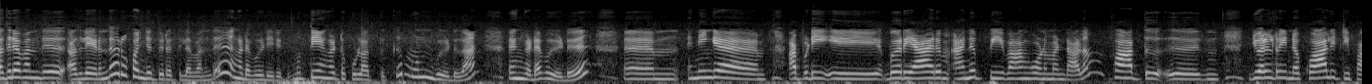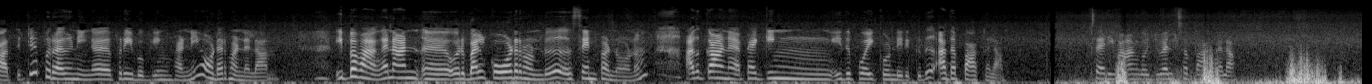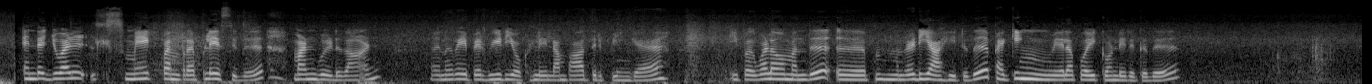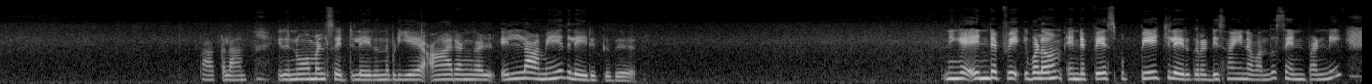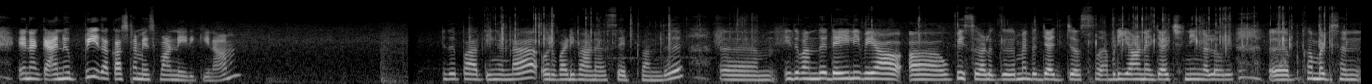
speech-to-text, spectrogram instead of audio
அதில் வந்து அதில் இருந்து ஒரு கொஞ்சம் தூரத்தில் வந்து எங்களோட வீடு இருக்குது முத்தியங்கட்டு குளத்துக்கு முன் வீடு தான் எங்களோட வீடு நீங்கள் அப்படி வேறு யாரும் அனுப்பி வாங்கணுமென்றாலும் பார்த்து ஜுவல்லரியின் குவாலிட்டி பார்த்துட்டு பிறகு நீங்கள் ப்ரீ புக்கிங் பண்ணி ஆர்டர் பண்ணலாம். இப்போ வாங்க நான் ஒரு பல்க் ஆர்டர் ஒன்று சென்ட் பண்ணணும். அதுக்கான பேக்கிங் இது போய் கொண்டிருக்குது அதை பார்க்கலாம். சரி வாங்க ஜுவல்ஸை பார்க்கலாம். எந்த ஜுவல்ஸ் மேக் பண்ணுற பிளேஸ் இது? மண் வீடு தான். நிறைய பேர் வீடியோக்கள் எல்லாம் பார்த்துருப்பீங்க. இப்போ இவ்வளவு வந்து ரெடி ஆகிட்டுது. பேக்கிங் வேலை போய் கொண்டிருக்குது பார்க்கலாம். இது நார்மல் செட்டில் இருந்தபடியே ஆரங்கள் எல்லாமே இதில் இருக்குது. நீங்கள் எந்த ஃபே இவ்வளவும் என் ஃபேஸ்புக் பேஜில் இருக்கிற டிசைனை வந்து சென்ட் பண்ணி எனக்கு அனுப்பி இதை கஸ்டமைஸ் பண்ணியிருக்கலாம் இது பார்த்தீங்கன்னா ஒரு வடிவான செட் வந்து இது வந்து டெய்லி வே ஆஃபீஸுகளுக்கு மற்ற ஜட்ஜஸ் அப்படியான ஜட்ஜ் நீங்கள் ஒரு காம்படிஷன்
